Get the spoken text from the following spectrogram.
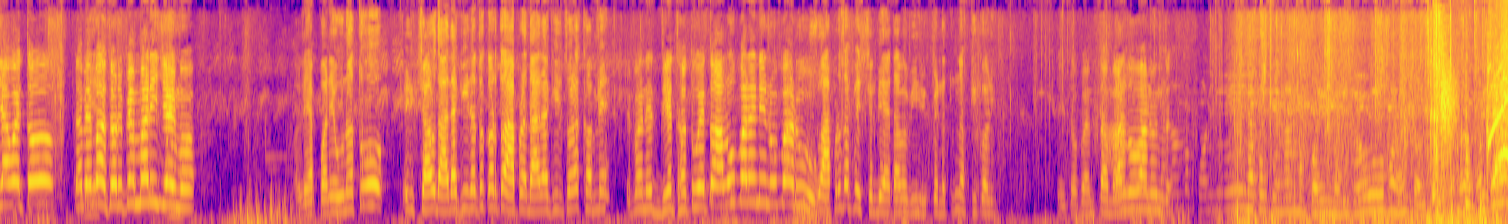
જાવ હોય તો તમે બસો રૂપિયા મરી જાય મો. અરે પણ એવું નતું. રિક્ષા રિક્ષાવાળો દાદાગીરી નતો કરતો. આપણે દાદાગીરી થોડા ખમે. પણ જે થતું હોય તો આલવું પડે ને એનું પાડું. આપણે તો સ્પેશિયલ બે હતા વીસ રૂપિયા નતું નક્કી કર્યું. એ તો પણ તમારે જોવાનું કેનાલમાં પડીને મરી જવું પણ હું કરું?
